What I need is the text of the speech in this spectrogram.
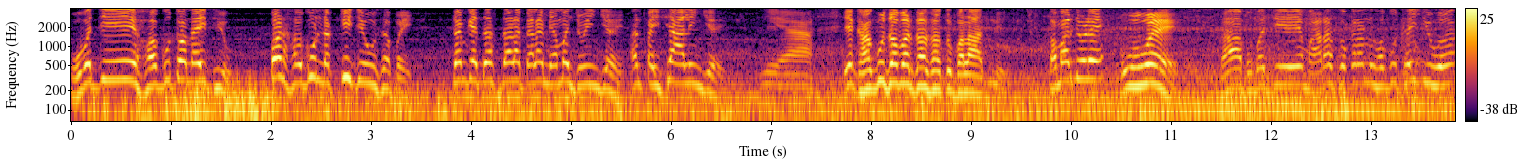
ઓવજી હગું તો નહીં થયું પણ હગું નક્કી જેવું છે ભાઈ. જેમ કે દસ દાડા પહેલા મહેમાન જોઈને ગયા અને પૈસા આલી ગયા એક હગું જબરદસ્ત હતું ભલા આદમી તમારી જોડે? ઓવે હા ભુવતજી મારા છોકરાનું હગું થઈ ગયું હે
